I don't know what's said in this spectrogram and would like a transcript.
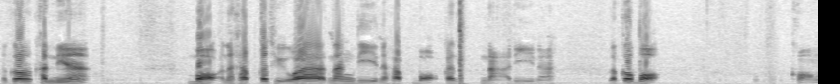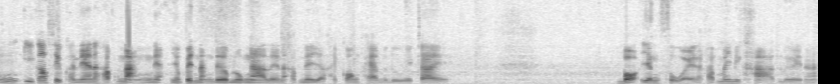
แล้วก็คันนี้เบาะนะครับก็ถือว่านั่งดีนะครับ เบาะก็หนาดีนะ แล้วก็เบาะของ e90 คันนี้นะครับ หนังเนี่ยยังเป็นหนังเดิมโรงงานเลยนะครับเนี่ยอยากให้กล้องแพนมาดูใกล้ๆเบาะยังสวยนะครับ ไม่มีขาดเลยนะ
